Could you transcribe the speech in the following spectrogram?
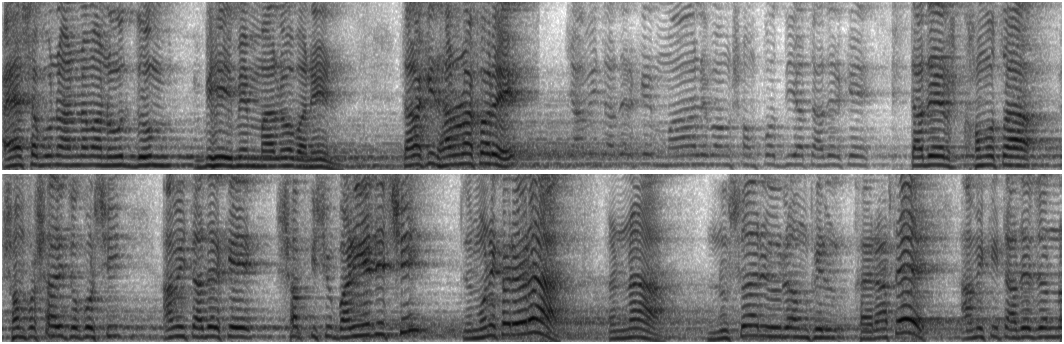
আয়াসাবুন আন্নামান উদ্দুম বিহি মেম্মালো বানিন। তারা কি ধারণা করে যে আমি তাদেরকে মাল এবং সম্পদ দিয়া তাদেরকে তাদের ক্ষমতা সম্প্রসারিত করছি, আমি তাদেরকে সব কিছু বাড়িয়ে দিচ্ছি? মনে করে ওরা? না নুসারি ফিল খায়রাতে আমি কি তাদের জন্য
